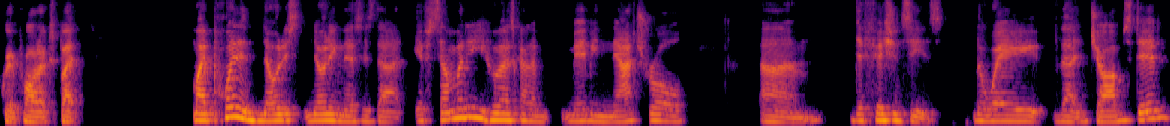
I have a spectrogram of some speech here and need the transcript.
great products. But my point in notice noting this is that if somebody who has kind of maybe natural um, deficiencies the way that Jobs did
